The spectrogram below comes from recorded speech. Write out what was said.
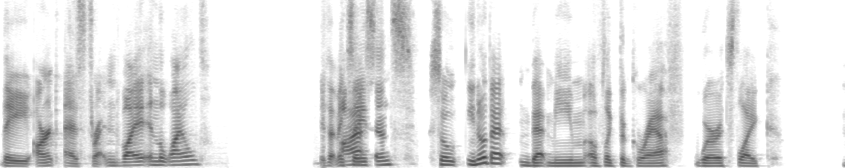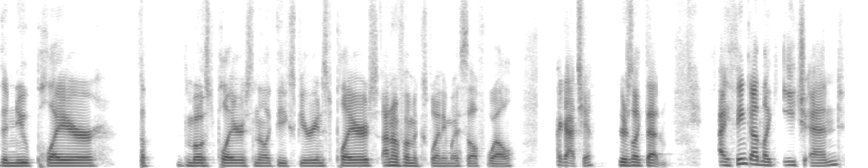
they aren't as threatened by it in the wild. If that makes I- any sense. So you know that that meme of like the graph where it's like the new player, the most players, and then like the experienced players. I don't know if I'm explaining myself well. I got you. There's like that. I think on like each end,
